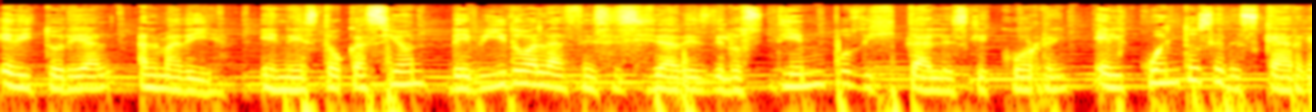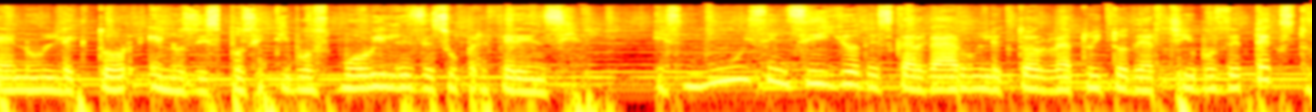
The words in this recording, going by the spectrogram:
Editorial Almadía. En esta ocasión, debido a las necesidades de los tiempos digitales que corren, el cuento se descarga en un lector en los dispositivos móviles de su preferencia. Es muy sencillo descargar un lector gratuito de archivos de texto.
